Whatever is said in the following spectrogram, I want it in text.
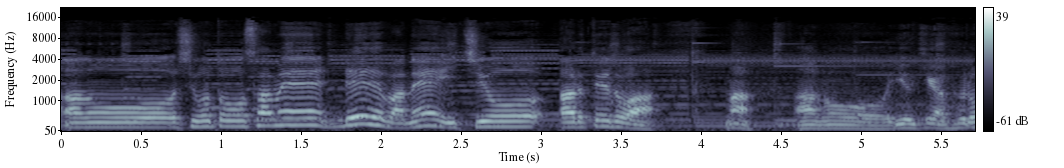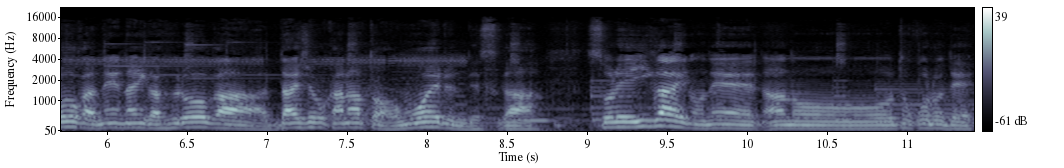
あのー、仕事を納めれればね一応ある程度はまあ、あの雪が降ろうがね何が降ろうが大丈夫かなとは思えるんですがそれ以外のね、あのところで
